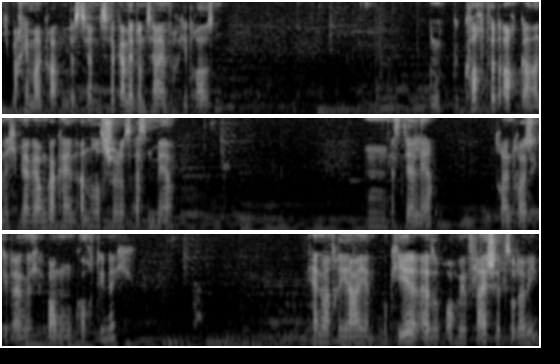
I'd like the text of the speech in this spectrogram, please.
Ich mache hier mal gerade ein bisschen. Das vergammelt uns ja einfach hier draußen. Und gekocht wird auch gar nicht mehr. Wir haben gar kein anderes schönes Essen mehr. Hm, ist der leer? 33 geht eigentlich. Warum kocht die nicht? Keine Materialien. Okay, also brauchen wir Fleisch jetzt, oder wie?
